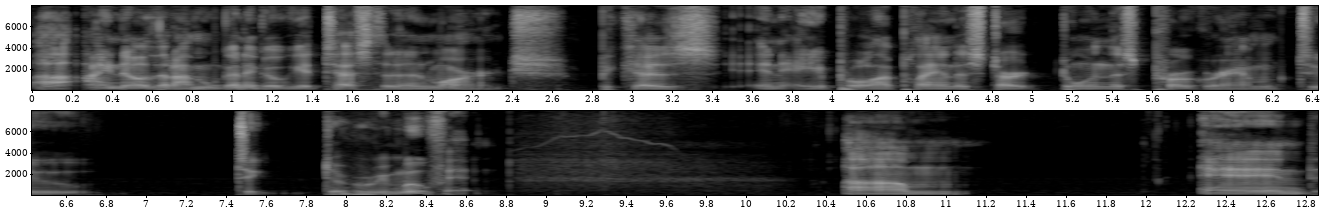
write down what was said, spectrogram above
Uh, I know that I'm going to go get tested in March because in April I plan to start doing this program to to to remove it. Um, and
